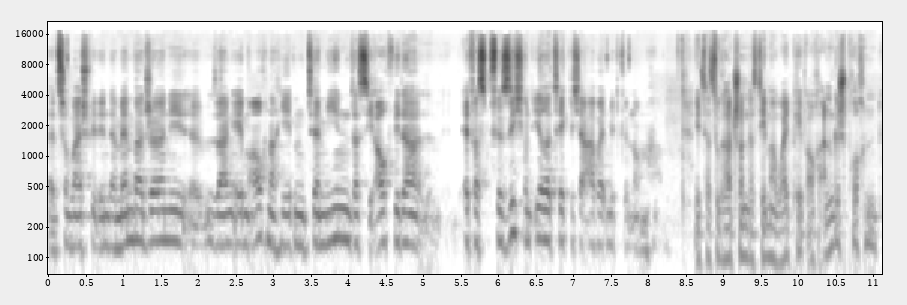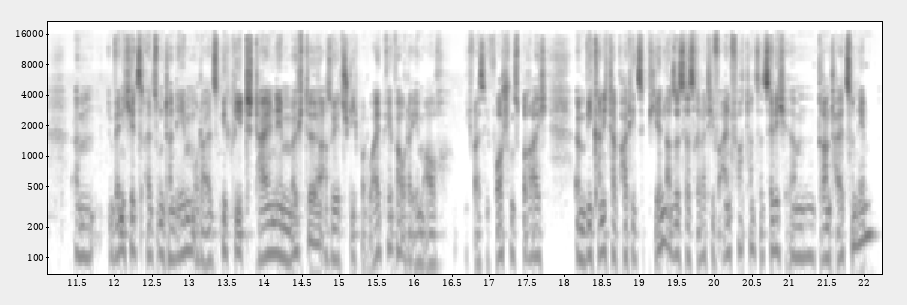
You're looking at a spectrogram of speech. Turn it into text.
äh, zum Beispiel in der Member Journey, äh, sagen eben auch nach jedem Termin, dass sie auch wieder etwas für sich und ihre tägliche Arbeit mitgenommen haben. Jetzt hast du gerade schon das Thema White Paper auch angesprochen. Ähm, wenn ich jetzt als Unternehmen oder als Mitglied teilnehmen möchte, also jetzt Stichwort White Paper oder eben auch ich weiß nicht, Forschungsbereich. Ähm, wie kann ich da partizipieren? Also ist das relativ einfach, dann tatsächlich ähm, dran teilzunehmen?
